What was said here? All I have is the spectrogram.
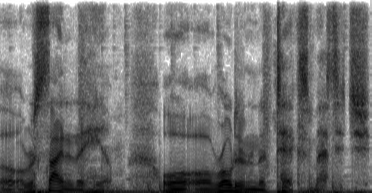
or, recited a hymn, or, wrote it in a text message.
